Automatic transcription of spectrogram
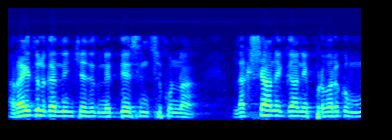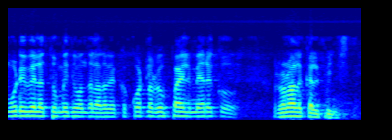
రైతులకు అందించేందుకు నిర్దేశించుకున్న లక్ష్యానికి గాను ఇప్పటి వరకు మూడు వేల తొమ్మిది వందల అరవై ఒక్క కోట్ల రూపాయల మేరకు రుణాలు కల్పించింది.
